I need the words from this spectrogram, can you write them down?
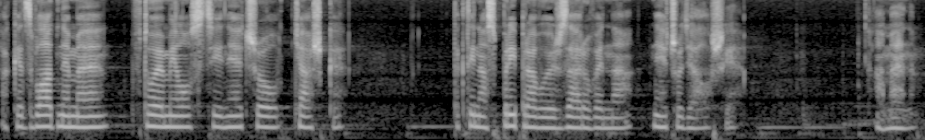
A keď zvládneme v Tvojej milosti niečo ťažké, tak Ty nás pripravuješ zároveň na niečo ďalšie. Amen.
